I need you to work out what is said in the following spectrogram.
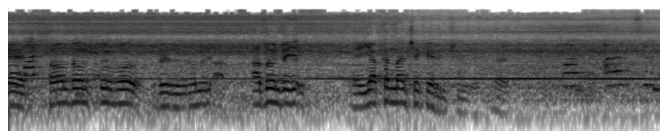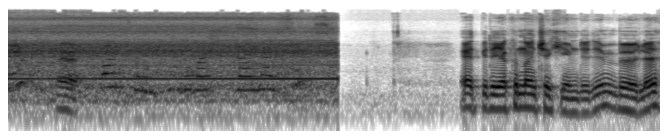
Evet, şey. Turbo dedi. Onu az önce e, yakından çekelim şimdi. Evet. Evet. Evet bir de yakından çekeyim dedim. Böyle.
